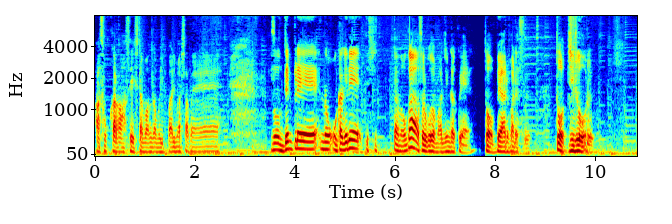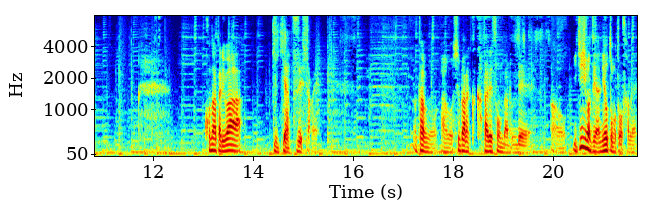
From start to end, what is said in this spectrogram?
あそこから派生した漫画もいっぱいありましたね。そのデンプレのおかげで知ったのが、それこそ魔人学園とベアルファレスとジルオール。このあたりは激アツでしたね。多分、あの、しばらく語れそうになるんで、あの、1時までやめようと思ってますからね。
